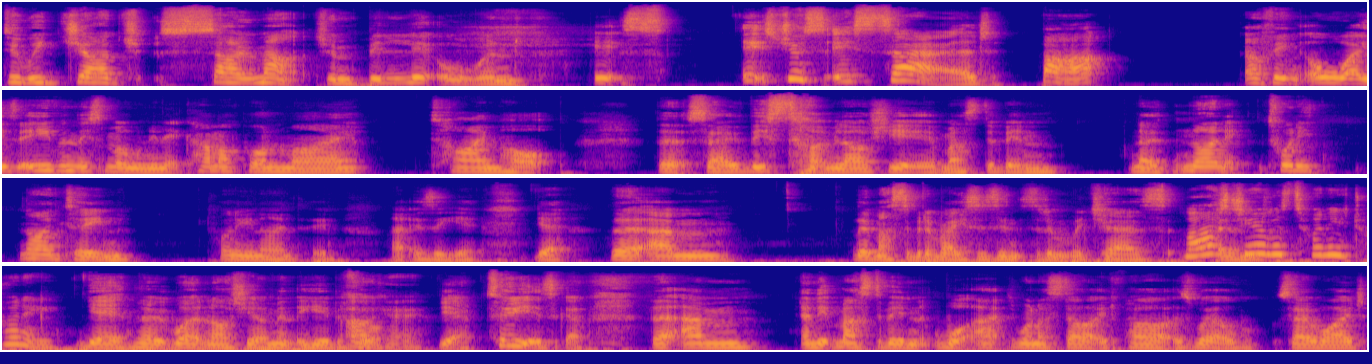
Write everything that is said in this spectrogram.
do we judge so much and belittle? And it's it's just it's sad. But I think always, even this morning, it come up on my time hop that so this time last year must have been no 90, 2019 2019 that is a year. Yeah that um there must have been a racist incident with Chaz Last and- year was 2020. yeah no it weren't last year I meant the year before. Okay. yeah two years ago. But um and it must have been what when I started part as well. So I'd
